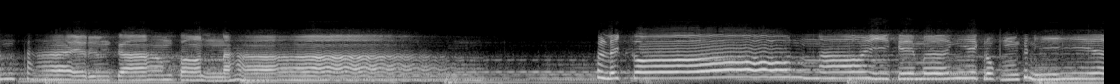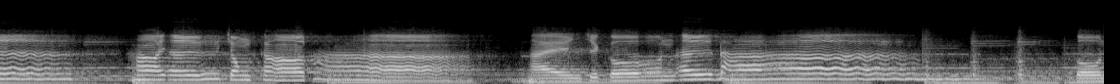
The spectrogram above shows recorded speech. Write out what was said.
នតែរឿងកាមតណ្ហាភ្លេចកូនឲ្យ គេមើងងាយគ្រប់គ្នាហើយឪចង់កោតថាឯងជាកូនឪដើមកូន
